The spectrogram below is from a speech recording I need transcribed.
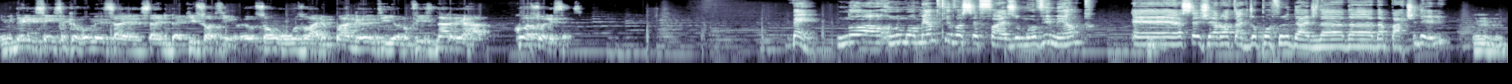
e me dê licença que eu vou me sair, sair daqui sozinho. Eu sou um usuário pagante e eu não fiz nada de errado. Com a sua licença. Bem, no, no momento que você faz o movimento, é, você gera um ataque de oportunidade da, da, da parte dele. Uhum.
